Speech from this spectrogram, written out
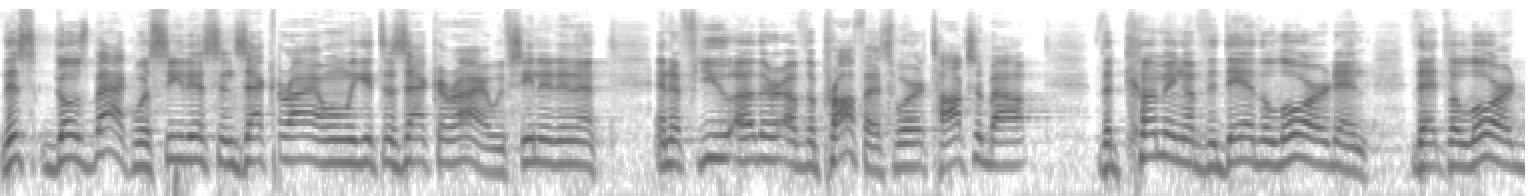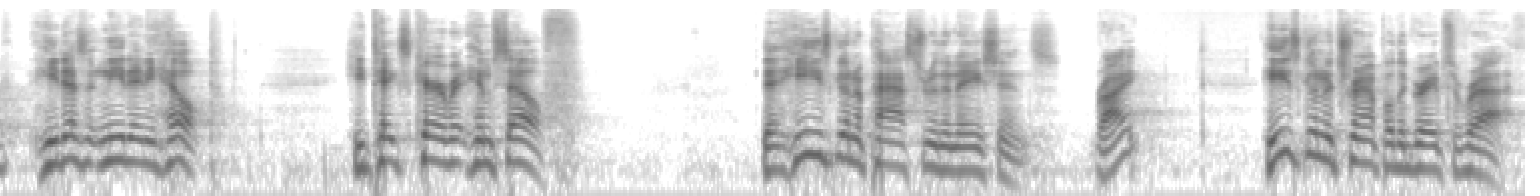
This goes back. We'll see this in Zechariah when we get to Zechariah. We've seen it in a, and a few other of the prophets where it talks about the coming of the day of the Lord and that the Lord, he doesn't need any help. He takes care of it himself. That he's going to pass through the nations, right? He's going to trample the grapes of wrath.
